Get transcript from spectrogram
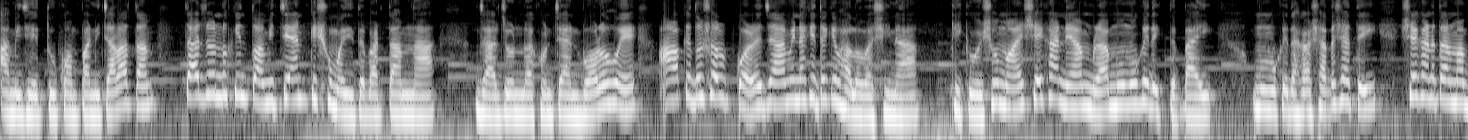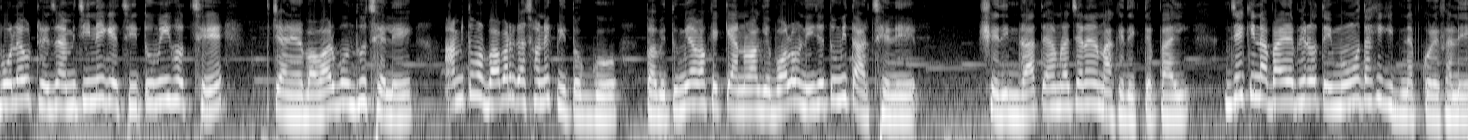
আমি যেহেতু কোম্পানি চালাতাম, তার জন্য কিন্তু আমি চ্যানকে সময় দিতে পারতাম না। যার জন্য এখন চ্যান বড় হয়ে আমাকে দোষারোপ করে যে আমি নাকি তাকে ভালোবাসি না। ঠিক ওই সময় সেখানে আমরা মোমোকে দেখতে পাই। মোমোকে দেখার সাথে সাথেই সেখানে তার মা বলে ওঠে যে, আমি চিনে গেছি, তুমি হচ্ছে চ্যানের বাবার বন্ধু ছেলে। আমি তোমার বাবার কাছে অনেক কৃতজ্ঞ। তবে তুমি আমাকে কেন আগে বলনি যে তুমি তার ছেলে? সেদিন রাতে আমরা চ্যানের মাকে দেখতে পাই, যে কিনা বাইরে বেরোতেই মোমো তাকে কিডন্যাপ করে ফেলে।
